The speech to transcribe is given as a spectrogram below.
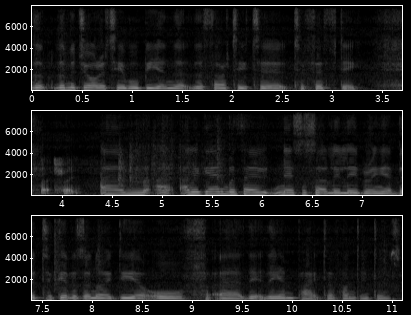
the, the majority will be in the, the 30 to, to 50. That's right. Um, and again, without necessarily labouring it, but to give us an idea of uh, the, the impact of Huntington's.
